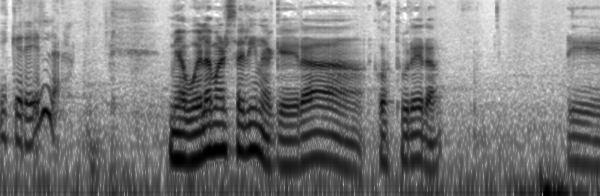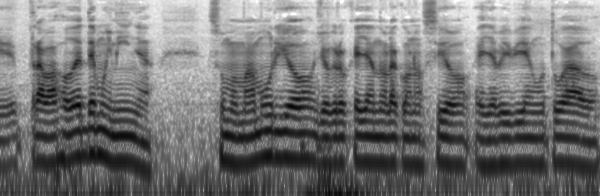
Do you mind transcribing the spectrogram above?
y quererlas. Mi abuela Marcelina, que era costurera, eh, trabajó desde muy niña. Su mamá murió, yo creo que ella no la conoció, ella vivía en Utuado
